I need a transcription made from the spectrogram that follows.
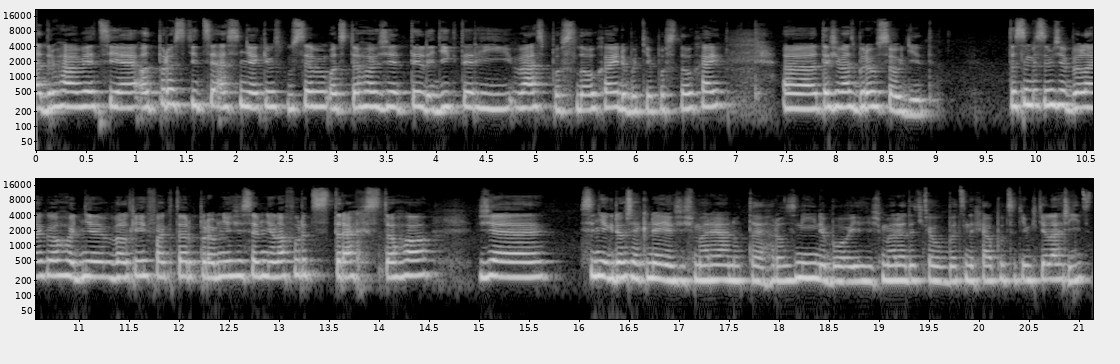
A druhá věc je odprostit se asi nějakým způsobem od toho, že ty lidi, kteří vás poslouchají nebo tě poslouchají, uh, takže vás budou soudit. To si myslím, že bylo jako hodně velký faktor pro mě, že jsem měla furt strach z toho, že si někdo řekne Ježíš Maria, no to je hrozný, nebo Ježíš Maria, teďka vůbec nechápu, co tím chtěla říct.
